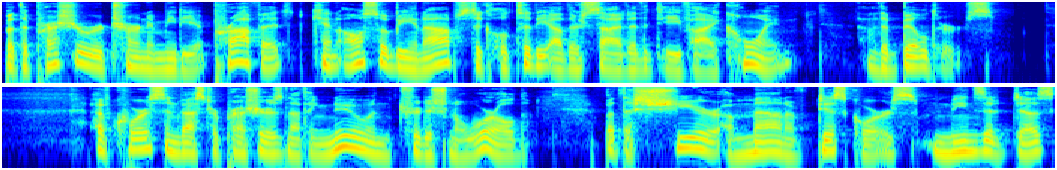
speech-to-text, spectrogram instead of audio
But the pressure to return immediate profit can also be an obstacle to the other side of the DeFi coin the builders. Of course, investor pressure is nothing new in the traditional world, but the sheer amount of discourse means that it does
